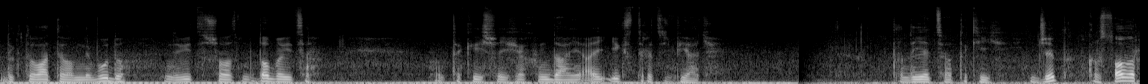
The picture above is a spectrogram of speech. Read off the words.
диктувати вам не буду. Дивіться, що вам подобається. Ось такий ще є Hyundai iX35. Продається от такий джип, кросовер.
